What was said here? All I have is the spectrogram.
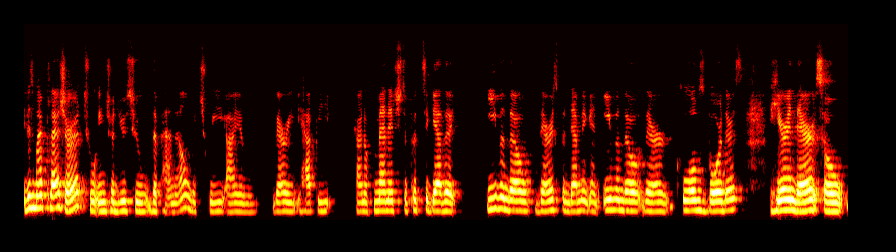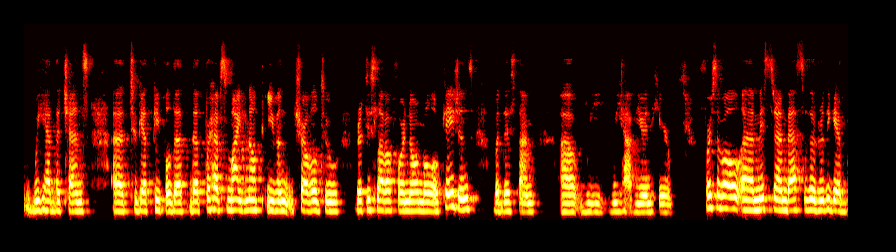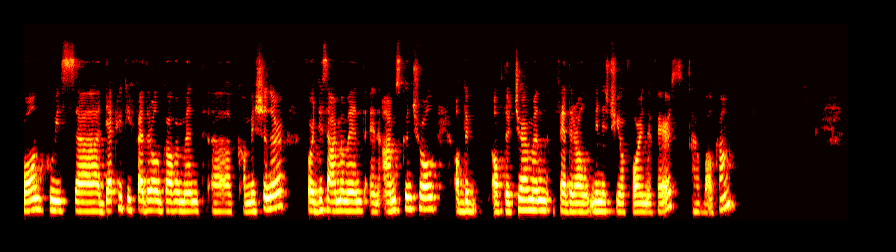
It is my pleasure to introduce you the panel, which we I am very happy kind of managed to put together even though there is pandemic and even though there are closed borders here and there so we had the chance uh, to get people that that perhaps might not even travel to bratislava for normal occasions but this time uh, we we have you in here first of all uh, mr ambassador rüdiger bohn who is uh, deputy federal government uh, commissioner for disarmament and arms control of the of the German Federal Ministry of Foreign Affairs. Uh, welcome.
